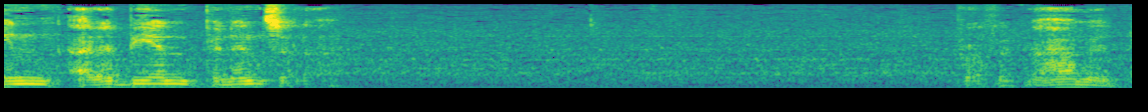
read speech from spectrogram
انبین فینس پروفٹ محمد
